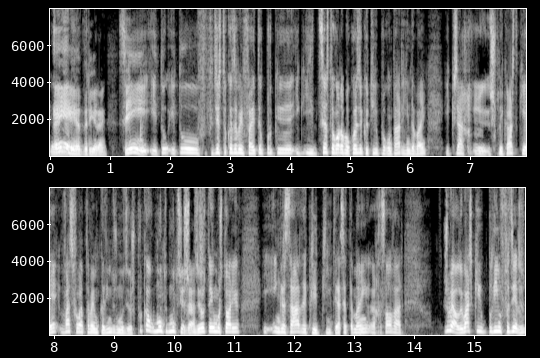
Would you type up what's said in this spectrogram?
né, é, em aderirem. Sim, e tu, e tu fizeste a coisa bem feita porque... E, e disseste agora uma coisa que eu tinha a perguntar, e ainda bem, e que já explicaste, que é, vais falar também um bocadinho dos museus, porque muito, muitos destes museus têm uma história engraçada que, que interessa também a ressalvar. Joel, eu acho que podíamos fazer,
